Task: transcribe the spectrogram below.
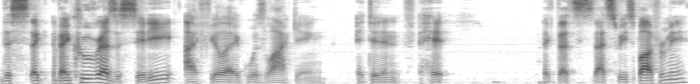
this like Vancouver as a city, I feel like was lacking. It didn't hit like that's that sweet spot for me.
